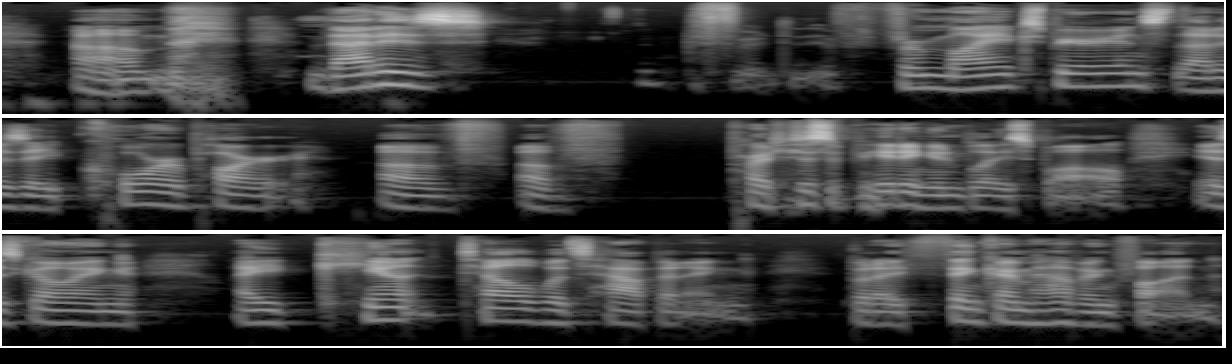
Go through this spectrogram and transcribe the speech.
um, that is, f- from my experience, that is a core part of of participating in Blaseball is going, I can't tell what's happening, but I think I'm having fun.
